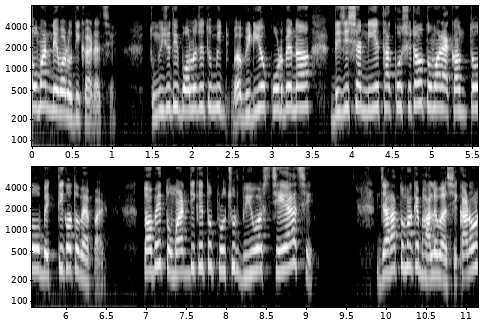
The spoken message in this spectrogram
তোমার নেবার অধিকার আছে। তুমি যদি বলো যে তুমি ভিডিও করবে না ডিসিশন নিয়ে থাকো, সেটাও তোমার একান্ত ব্যক্তিগত ব্যাপার। তবে তোমার দিকে তো প্রচুর ভিউয়ার্স চেয়ে আছে। যারা তোমাকে ভালোবাসে, কারণ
